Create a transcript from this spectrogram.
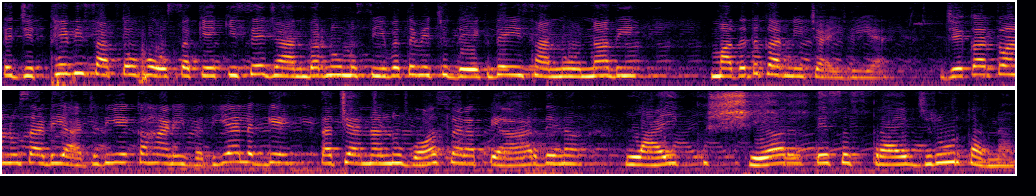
ਤੇ ਜਿੱਥੇ ਵੀ ਸਾਤੋਂ ਹੋ ਸਕੇ ਕਿਸੇ ਜਾਨਵਰ ਨੂੰ ਮੁਸੀਬਤ ਵਿੱਚ ਦੇਖਦੇ ਹੀ ਸਾਨੂੰ ਉਹਨਾਂ ਦੀ ਮਦਦ ਕਰਨੀ ਚਾਹੀਦੀ ਹੈ। ਜੇਕਰ ਤੁਹਾਨੂੰ ਸਾਡੀ ਅੱਜ ਦੀ ਇਹ ਕਹਾਣੀ ਵਧੀਆ ਲੱਗੇ, ਤਾਂ ਚੈਨਲ ਨੂੰ ਬਹੁਤ ਸਾਰਾ ਪਿਆਰ ਦੇਣਾ ਲਾਈਕ ਸ਼ੇਅਰ ਤੇ ਸਬਸਕ੍ਰਾਈਬ ਜ਼ਰੂਰ ਕਰਨਾ।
